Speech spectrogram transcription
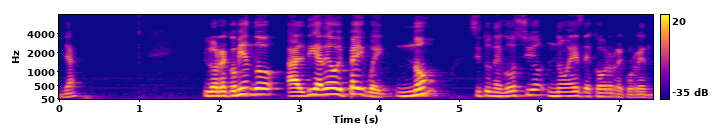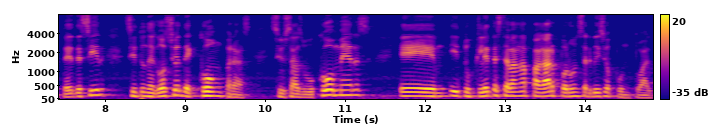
¿ya? Lo recomiendo al día de hoy Payway, no si tu negocio no es de cobro recurrente, es decir, si tu negocio es de compras, si usas WooCommerce, eh, y tus clientes te van a pagar por un servicio puntual.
